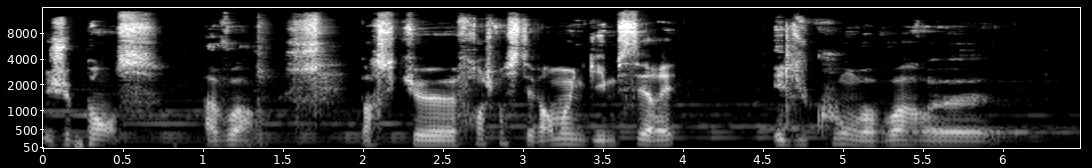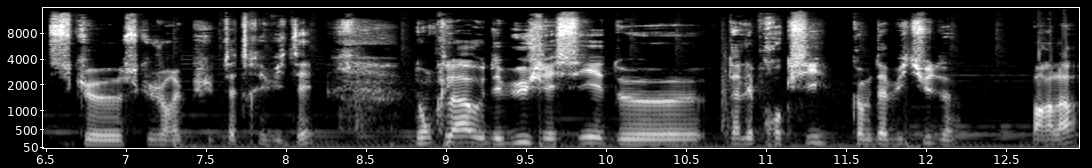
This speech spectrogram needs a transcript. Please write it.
je pense, à voir. Parce que franchement, c'était vraiment une game serrée. Et du coup, on va voir euh, ce que, j'aurais pu peut-être éviter. Donc là, au début, j'ai essayé d'aller proxy, comme d'habitude, par là,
